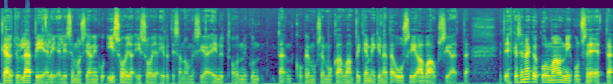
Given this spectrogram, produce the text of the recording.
käyty läpi, eli, eli semmoisia niin isoja, isoja irtisanomisia ei nyt ole niin kuin tämän kokemuksen mukaan, vaan pikemminkin näitä uusia avauksia. Että, että ehkä se näkökulma on niin kuin se, että,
